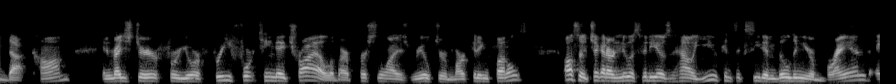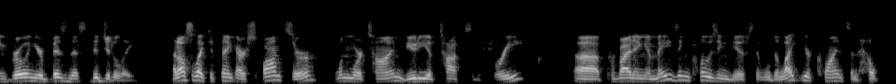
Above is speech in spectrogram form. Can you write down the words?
dot com, and register for your free 14-day trial of our personalized realtor marketing funnels. Also, check out our newest videos on how you can succeed in building your brand and growing your business digitally. I'd also like to thank our sponsor one more time, Beauty of Toxin Free, uh, providing amazing closing gifts that will delight your clients and help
